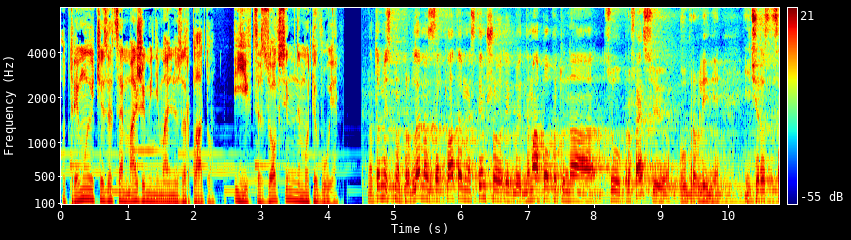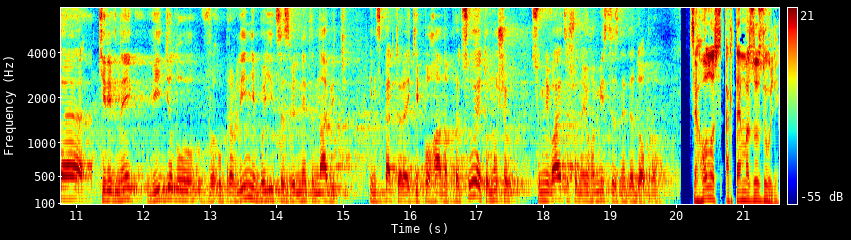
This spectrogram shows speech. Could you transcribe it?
отримуючи за це майже мінімальну зарплату, і їх це зовсім не мотивує. Натомість ну, проблема з зарплатами з тим, що якби нема попиту на цю професію в управлінні, і через це керівник відділу в управлінні боїться звільнити навіть інспектора, який погано працює, тому що сумнівається, що на його місце знайде доброго. Це голос Артема Зозулі,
